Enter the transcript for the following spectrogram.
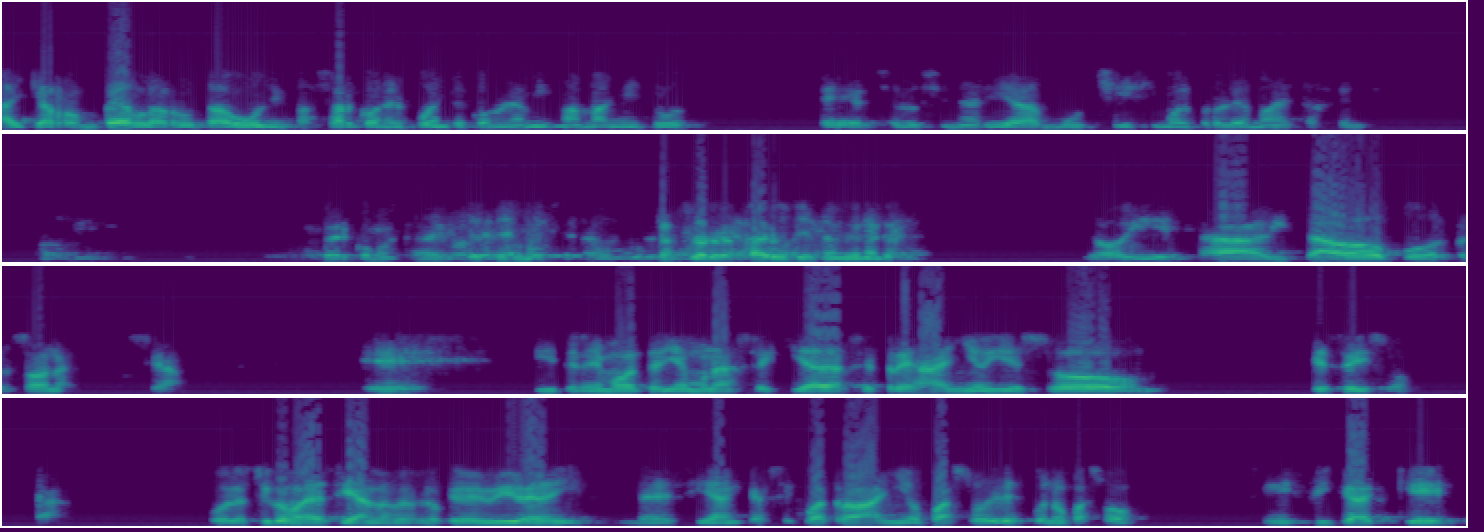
hay que romper la ruta 1 y pasar con el puente con una misma magnitud, eh, solucionaría muchísimo el problema de esta gente. Ver cómo está este tema. La Flor Gasparuti también acá. Y hoy está habitado por personas, o sea, eh, y tenemos teníamos una sequía de hace tres años y eso, ¿qué se hizo? Pues los chicos me decían, lo, que viven ahí, me decían que hace cuatro años pasó y después no pasó. Significa que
